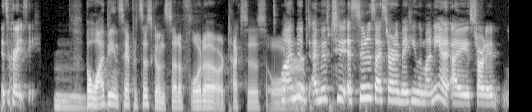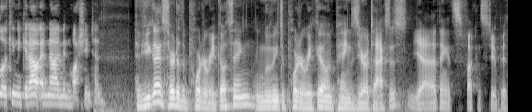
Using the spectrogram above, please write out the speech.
It's crazy. But why be in San Francisco instead of Florida or Texas or? Well, I moved. I moved to as soon as I started making the money. I, I started looking to get out, and now I'm in Washington. Have you guys heard of the Puerto Rico thing? Like moving to Puerto Rico and paying zero taxes? Yeah, I think it's fucking stupid.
